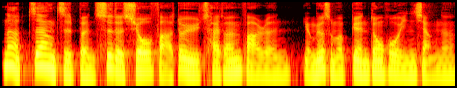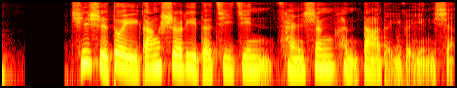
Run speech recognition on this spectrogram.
那这样子，本次的修法对于财团法人有没有什么变动或影响呢？其实，对于刚设立的基金产生很大的一个影响，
